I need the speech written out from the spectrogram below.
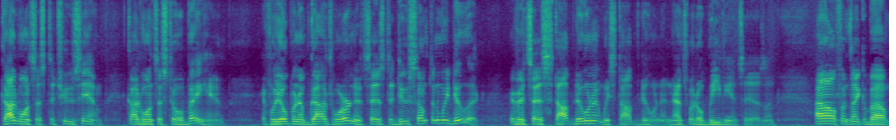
God wants us to choose Him, God wants us to obey Him. If we open up God's Word and it says to do something, we do it. If it says stop doing it, we stop doing it. And that's what obedience is. And I often think about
